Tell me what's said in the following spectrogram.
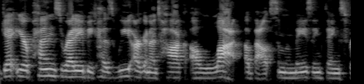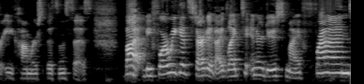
get your pens ready because we are going to talk a lot about some amazing things for e commerce businesses. But before we get started, I'd like to introduce my friend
